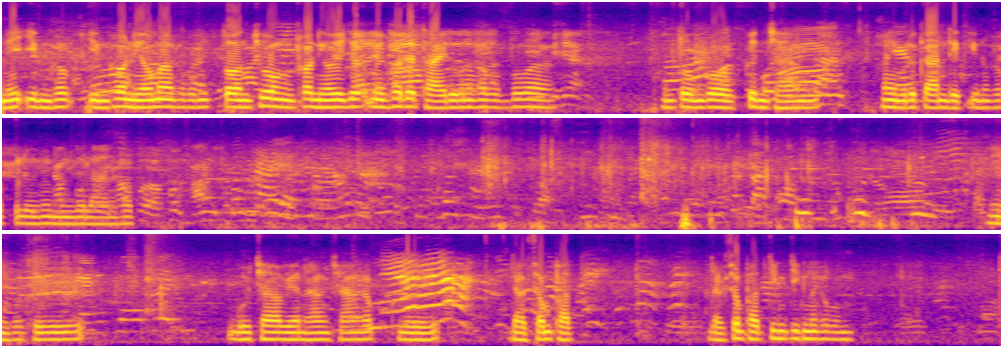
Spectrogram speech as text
วันนี้อิ่มครับอิ่มข้าวเหนียวมากครับผมตอนช่วงข้าวเหนียวเยอะๆไม่ค่อยได้ถ่ายดูนะครับผมเพราะว่าคุณตรงก็ขึ้นช้างให้บริการเด็กอยู่นะครับก็เลยไม่มีเวลานะครับนี่ก็คือบูชาเวียนหางช้างครับเลยอยากสัมผัส อยากสัมผัสจริง ๆ นะครับผม ใจ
